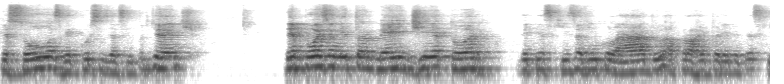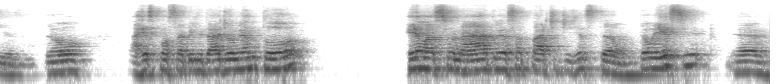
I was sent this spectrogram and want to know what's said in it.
pessoas, recursos e assim por diante. Depois eu me tornei diretor de pesquisa vinculado à Pró-Reitoria de Pesquisa. Então, a responsabilidade aumentou relacionado a essa parte de gestão. Então, esse é,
